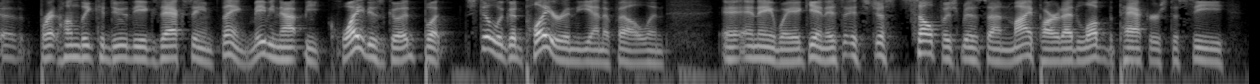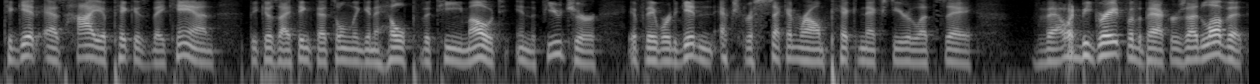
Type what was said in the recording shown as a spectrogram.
uh, Brett Hundley could do the exact same thing. Maybe not be quite as good, but still a good player in the NFL. And and anyway, again, it's it's just selfishness on my part. I'd love the Packers to see to get as high a pick as they can because I think that's only going to help the team out in the future if they were to get an extra second round pick next year, let's say that would be great for the Packers. I'd love it.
